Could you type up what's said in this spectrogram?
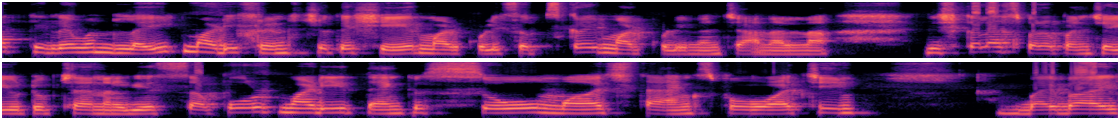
ಆಗ್ತಿದ್ರೆ ಒಂದು ಲೈಕ್ ಮಾಡಿ ಫ್ರೆಂಡ್ಸ್ ಜೊತೆ ಶೇರ್ ಮಾಡ್ಕೊಳ್ಳಿ ಸಬ್ಸ್ಕ್ರೈಬ್ ಮಾಡ್ಕೊಳ್ಳಿ ನನ್ನ ಚಾನಲ್ನ ನಿಷ್ಕಲಾಸ್ ಪ್ರಪಂಚ ಯೂಟ್ಯೂಬ್ ಚಾನಲ್ಗೆ ಸಪೋರ್ಟ್ ಮಾಡಿ. Thank you so much thanks for watching bye bye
